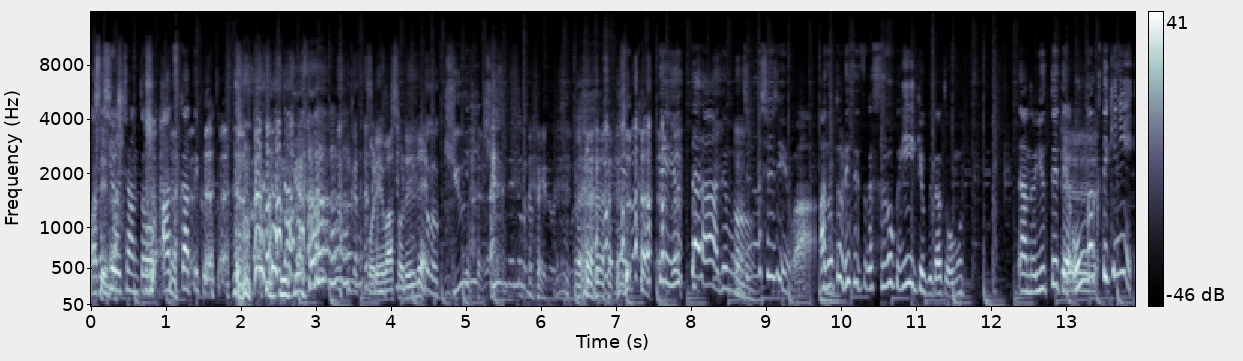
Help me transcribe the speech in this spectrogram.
私をちゃんと扱ってくれと。俺はそれで急に、急に面倒くなったけど。って言ったら、でうんもうちの主人は、あの取説がすごくいい曲だと思って、あの、言ってて、えー音楽的に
